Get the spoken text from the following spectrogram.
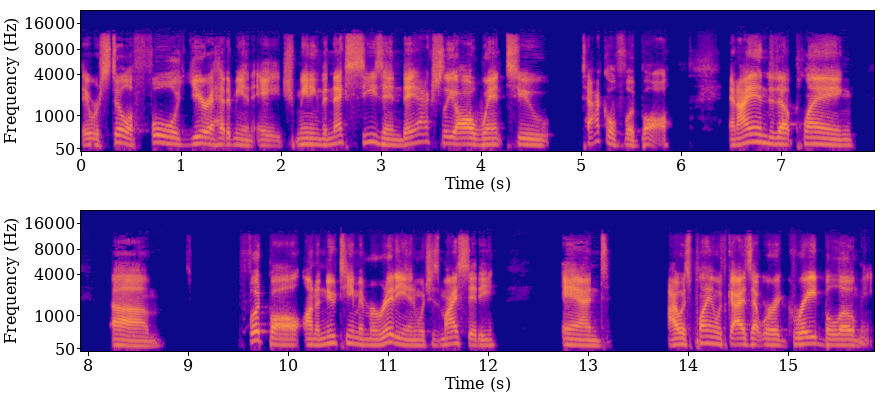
they were still a full year ahead of me in age, meaning the next season they actually all went to tackle football. And I ended up playing um, football on a new team in Meridian, which is my city. And I was playing with guys that were a grade below me,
